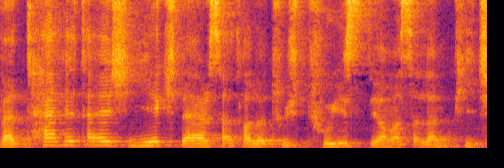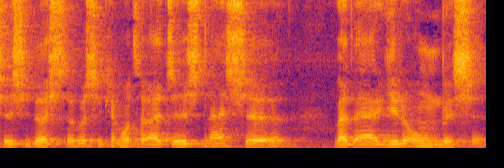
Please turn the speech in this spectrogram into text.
و ته تهش یک درصد حالا توش تویست یا مثلا پیچشی داشته باشه که متوجهش نشه و درگیر اون بشه.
